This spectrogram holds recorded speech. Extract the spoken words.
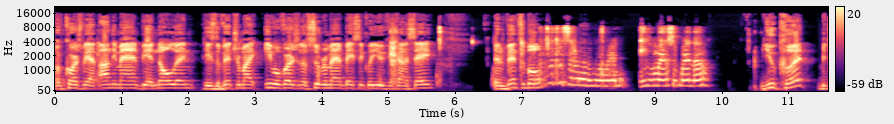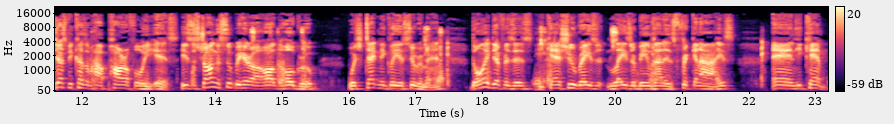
Of course, we have Omni Man being Nolan. He's the Ventromite, evil version of Superman. Basically, you can kind of say Invincible. Would you consider him Evil Evil Man Superman now? You could, but just because of how powerful he is. He's the strongest superhero of all the whole group, which technically is Superman. The only difference is he can't shoot laser, laser beams out of his freaking eyes, and he can't,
